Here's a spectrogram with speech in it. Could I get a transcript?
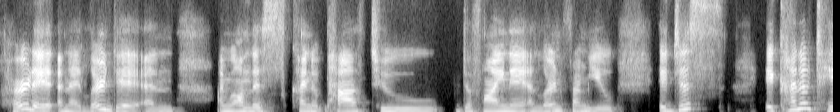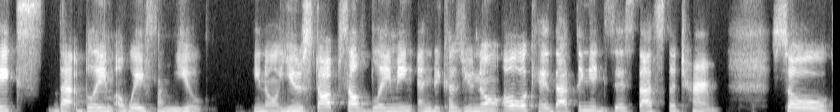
heard it and I learned it, and I'm on this kind of path to define it and learn from you, it just it kind of takes that blame away from you you know you stop self-blaming and because you know oh okay that thing exists that's the term. So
